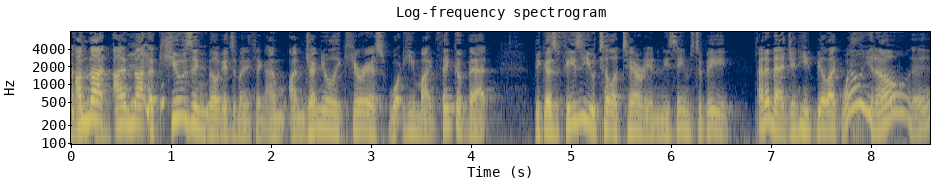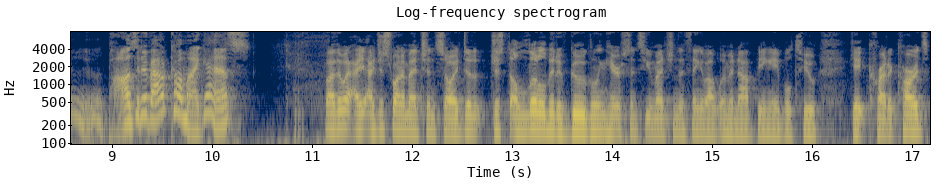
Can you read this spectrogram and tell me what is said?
I'm not. I'm not accusing Bill Gates of anything. I'm. I'm genuinely curious what he might think of that, because if he's a utilitarian and he seems to be, I'd imagine he'd be like, well, you know, eh, positive outcome, I guess. By the way, I, I just want to mention. So I did just a little bit of googling here since you mentioned the thing about women not being able to get credit cards.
